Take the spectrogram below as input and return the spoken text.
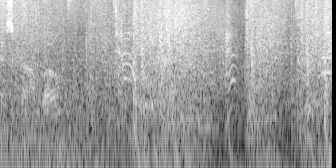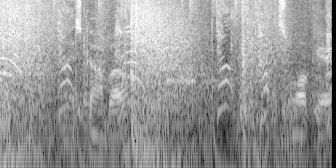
Nice combo. Nice wall carry.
